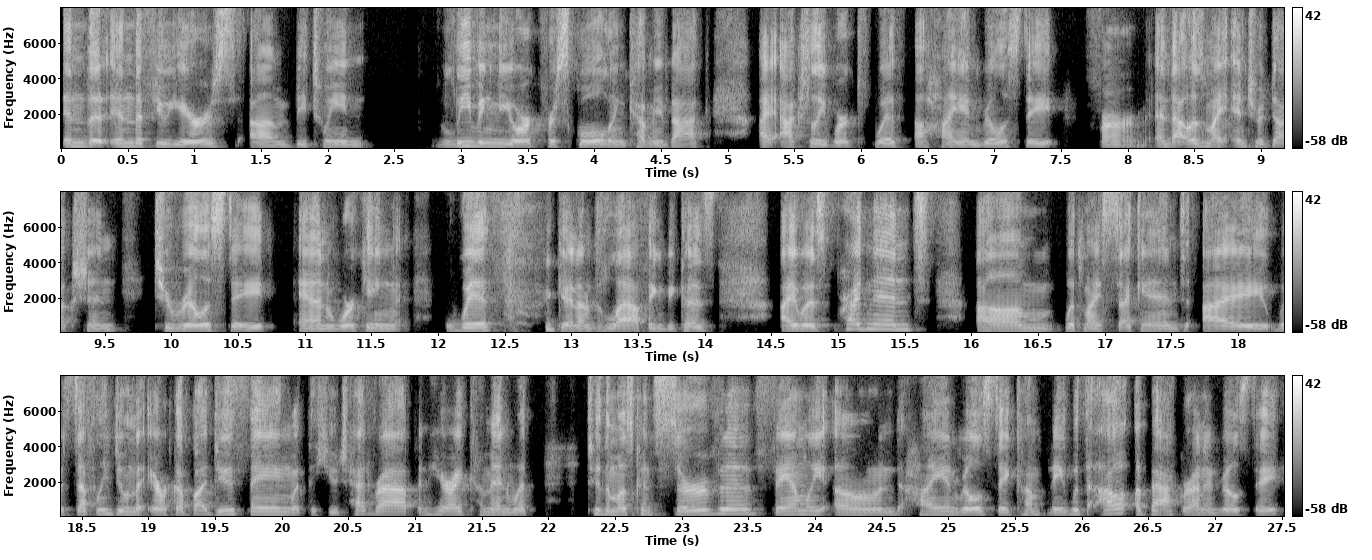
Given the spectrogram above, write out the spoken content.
in the in the few years um, between leaving New York for school and coming back, I actually worked with a high end real estate firm, and that was my introduction to real estate and working with. Again, I'm just laughing because I was pregnant um, with my second. I was definitely doing the Erykah Badu thing with the huge head wrap. And here I come in with to the most conservative family owned high end real estate company without a background in real estate.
